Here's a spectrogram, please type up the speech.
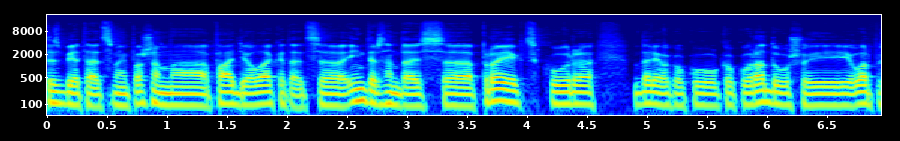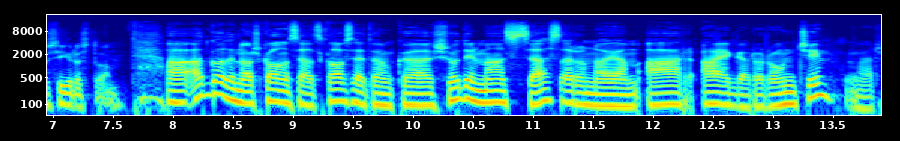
Tas bija tāds man pašam pēdējo laika tāds interesantais projekts, kur darīju kaut ko, kaut ko radošu, orpus īrasto. Atgādināšu kolonizācijas klausētājiem, ka šodien mēs sasarunājām ar Aigaru Runči, ar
